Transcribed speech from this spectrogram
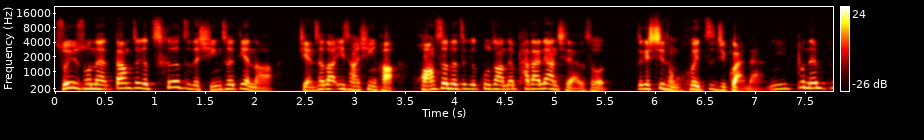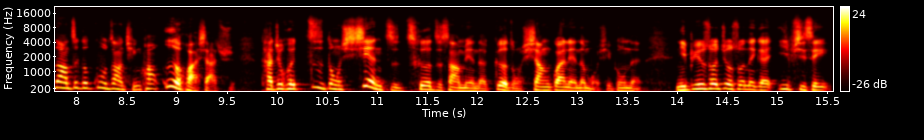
所以说呢，当这个车子的行车电脑检测到异常信号，黄色的这个故障灯啪嗒亮起来的时候，这个系统会自己管的。你不能让这个故障情况恶化下去，它就会自动限制车子上面的各种相关联的某些功能。你比如说，就说那个 EPC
